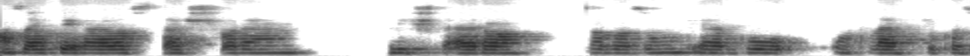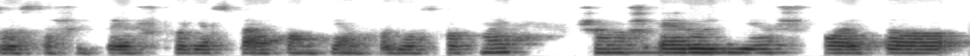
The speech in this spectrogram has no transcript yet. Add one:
az EP választás során listára szavazunk, ergo ott látjuk az összesítést, hogy ez pártonként hogy osztott meg. Sajnos erről ilyesfajta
